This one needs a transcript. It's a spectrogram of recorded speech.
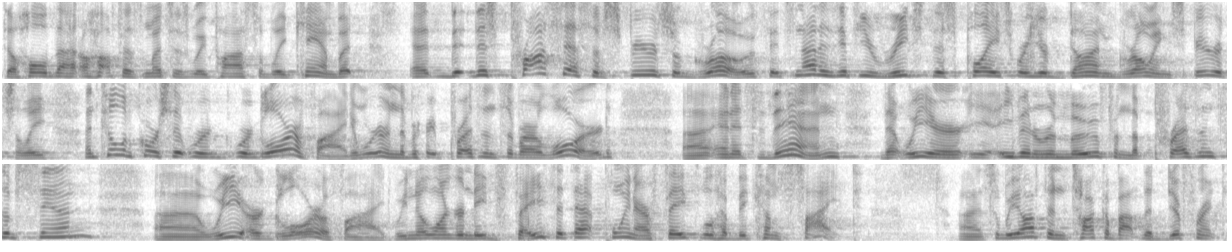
to hold that off as much as we possibly can. But uh, th- this process of spiritual growth, it's not as if you reach this place where you're done growing spiritually until, of course, that we're, we're glorified and we're in the very presence of our Lord. Uh, and it's then that we are even removed from the presence of sin uh, we are glorified. We no longer need faith at that point. Our faith will have become sight. Uh, so we often talk about the different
